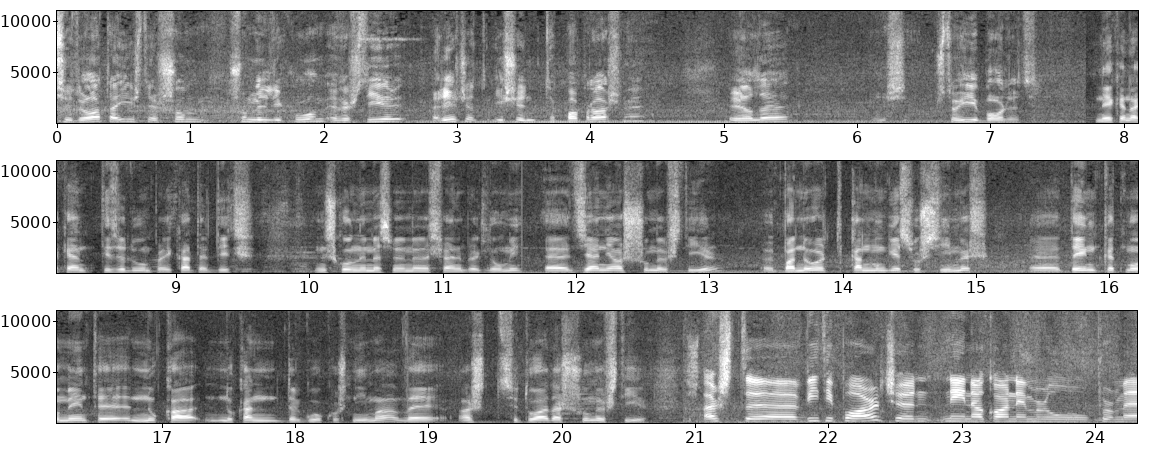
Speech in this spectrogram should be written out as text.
Situata ishte shumë shumë e ndërlikuar e vështirë, reshjet ishin të papritshme, edhe shtohej bora. Ne kena kanë të izoluar prej 4 ditësh në shkollën e mesme Breglumi. Gjendja është shumë e vështirë. Banorët kanë mungesë ushqimesh. Deri në këtë moment nuk ka nuk kanë dërgu kush ndihma dhe është situata shumë e vështirë. Është viti i parë që ne na kanë emru për me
